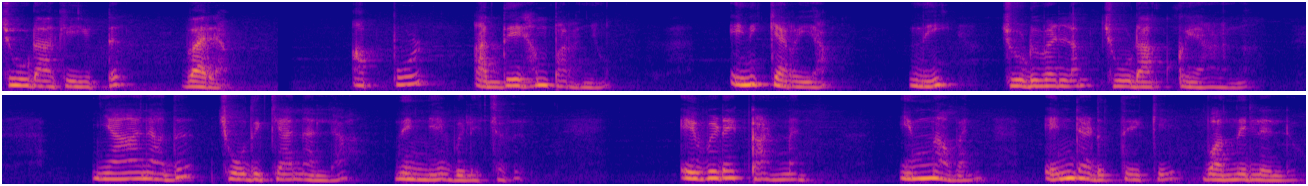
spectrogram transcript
ചൂടാക്കിയിട്ട് വരാം. അപ്പോൾ അദ്ദേഹം പറഞ്ഞു എനിക്കറിയാം നീ ചുടുവെള്ളം ചൂടാക്കുകയാണെന്ന്. ഞാനത് ചോദിക്കാനല്ല നിന്നെ വിളിച്ചത്. എവിടെ കണ്ണൻ? ഇന്നവൻ എന്റെ അടുത്തേക്ക് വന്നില്ലല്ലോ.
